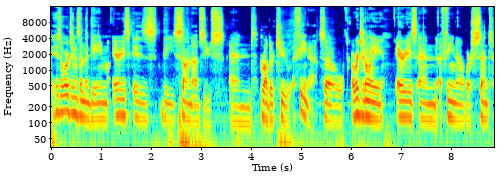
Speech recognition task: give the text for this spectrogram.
his origins in the game, Ares is the son of Zeus and brother to Athena. So originally, Ares and Athena were sent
